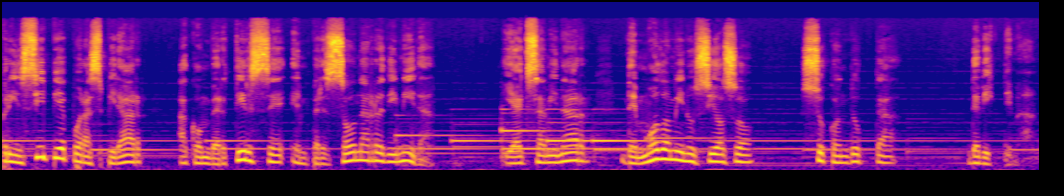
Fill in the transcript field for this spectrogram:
principie por aspirar a convertirse en persona redimida y a examinar de modo minucioso su conducta de víctima.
